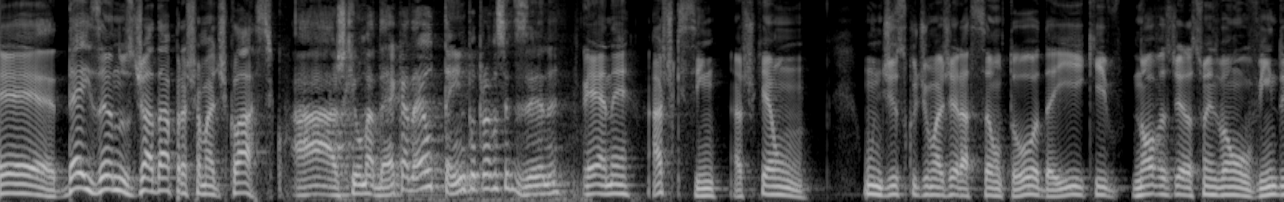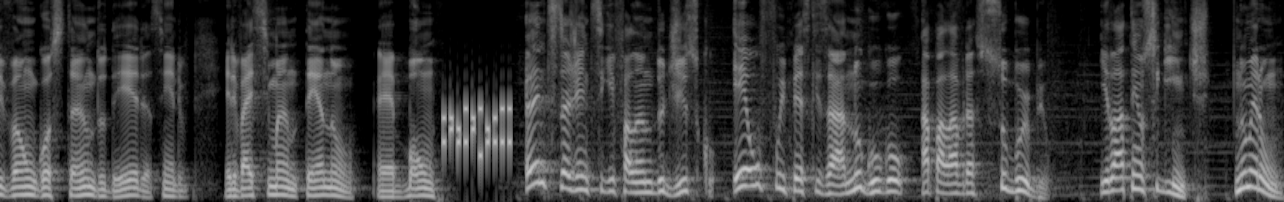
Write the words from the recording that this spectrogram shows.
é, 10 anos já dá para chamar de clássico? Ah, acho que uma década é o tempo para você dizer, né? É, né? Acho que sim. Acho que é um, um disco de uma geração toda aí que novas gerações vão ouvindo e vão gostando dele. Assim, ele, ele vai se mantendo é, bom. Antes da gente seguir falando do disco, eu fui pesquisar no Google a palavra subúrbio. E lá tem o seguinte: número 1. Um,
